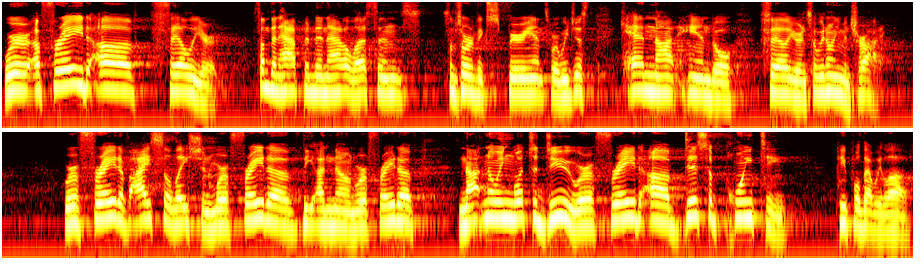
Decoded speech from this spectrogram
We're afraid of failure. Something happened in adolescence, some sort of experience where we just cannot handle failure, and so we don't even try. We're afraid of isolation. We're afraid of the unknown. We're afraid of not knowing what to do. We're afraid of disappointing people that we love.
